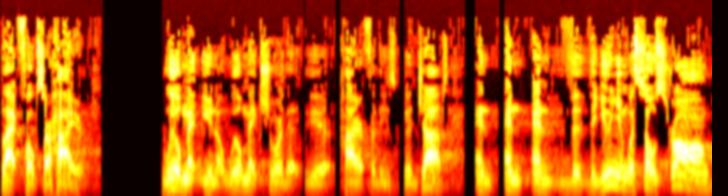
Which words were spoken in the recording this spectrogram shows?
black folks are hired. We'll make, you know, we'll make sure that you're hired for these good jobs. And, and, and the, the union was so strong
